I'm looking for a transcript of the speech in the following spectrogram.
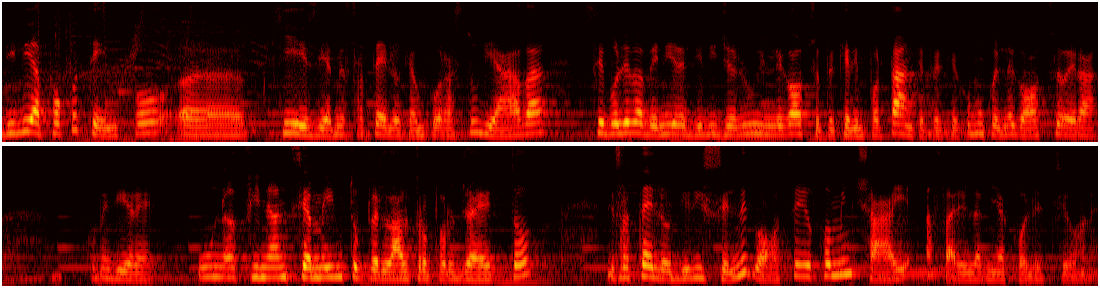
di lì a poco tempo eh, chiesi a mio fratello che ancora studiava se voleva venire a dirigere lui il negozio perché era importante, perché comunque il negozio era, come dire, un finanziamento per l'altro progetto. Mio fratello dirisse il negozio e io cominciai a fare la mia collezione.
